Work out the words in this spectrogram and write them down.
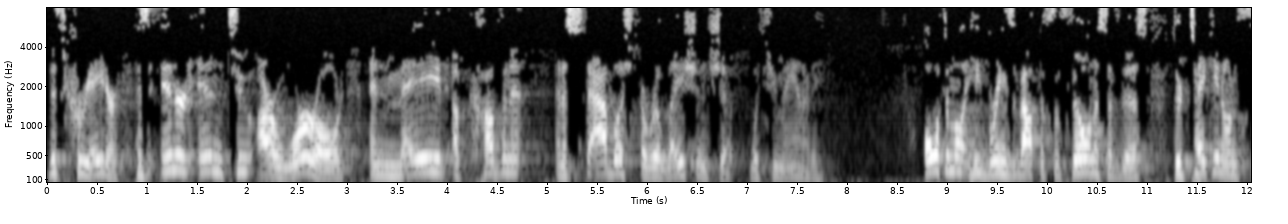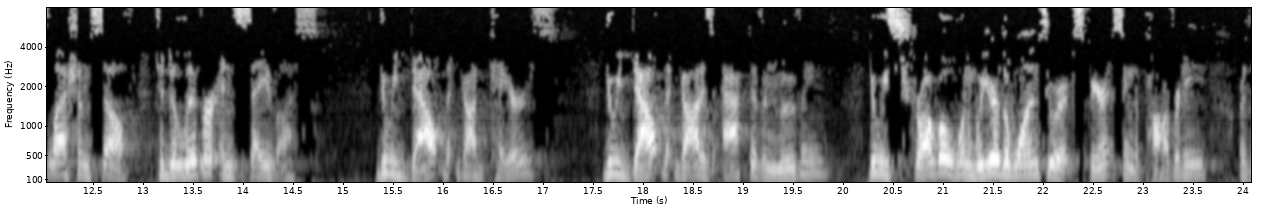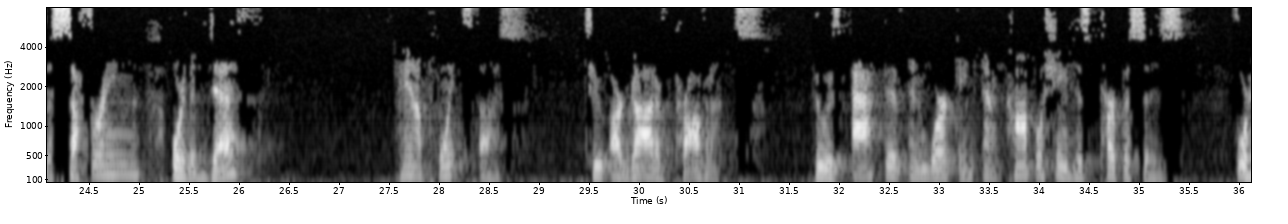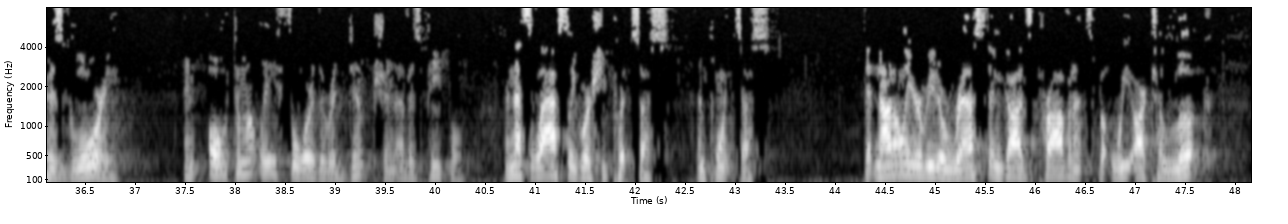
This Creator has entered into our world and made a covenant and established a relationship with humanity. Ultimately, He brings about the fulfillment of this through taking on flesh Himself to deliver and save us. Do we doubt that God cares? Do we doubt that God is active and moving? Do we struggle when we are the ones who are experiencing the poverty or the suffering or the death? Hannah points us to our God of providence, who is active and working and accomplishing his purposes for his glory and ultimately for the redemption of his people. And that's lastly where she puts us and points us. That not only are we to rest in God's providence, but we are to look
